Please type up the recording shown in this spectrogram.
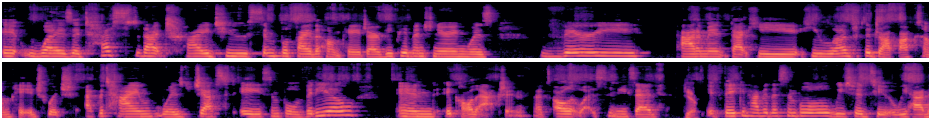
it was a test that tried to simplify the homepage. Our VP of engineering was very adamant that he he loved the Dropbox homepage, which at the time was just a simple video and a call to action. That's all it was. And he said, yep. if they can have it this simple, we should too. We had,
